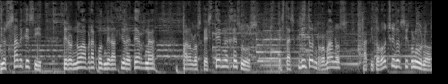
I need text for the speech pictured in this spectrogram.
Dios sabe que sí, pero no habrá condenación eterna para los que estén en Jesús. Está escrito en Romanos capítulo 8 y versículo 1.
